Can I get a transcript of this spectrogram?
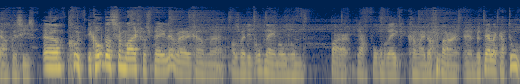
Ja, precies. Ehm, goed, ik hoop dat ze hem live gaan spelen. Wij gaan, eh, als wij dit opnemen over een paar, ja, volgende week gaan wij dan naar eh, Metallica toe.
